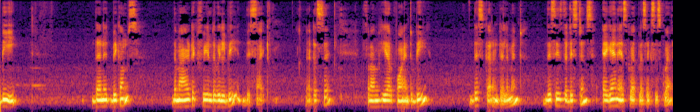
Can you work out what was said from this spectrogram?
B then it becomes the magnetic field will be this side. Let us say from here point B this current element this is the distance again a square plus x square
